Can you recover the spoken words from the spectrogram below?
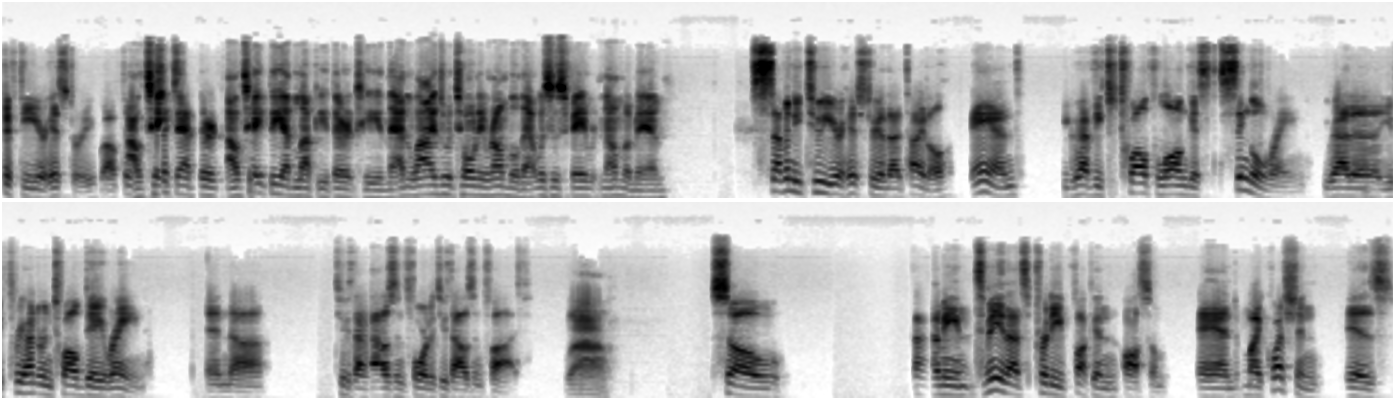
50 year history. Uh, 50, I'll take 60. that. Thir- I'll take the unlucky 13. That aligns with Tony Rumble. That was his favorite number, man. 72 year history of that title, and you have the 12th longest single reign. You had a you 312 day reign in uh, 2004 to 2005. Wow. So, I mean, to me, that's pretty fucking awesome. And my question is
